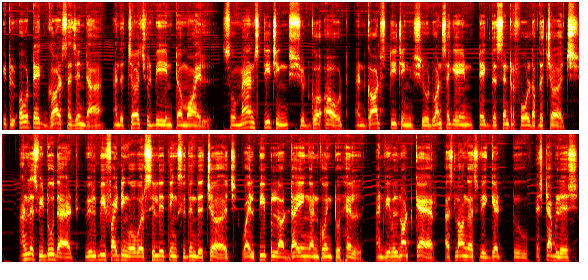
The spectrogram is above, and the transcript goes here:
it will overtake God's agenda and the church will be in turmoil. So, man's teachings should go out and God's teaching should once again take the centerfold of the church. Unless we do that, we will be fighting over silly things within the church while people are dying and going to hell, and we will not care as long as we get to establish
